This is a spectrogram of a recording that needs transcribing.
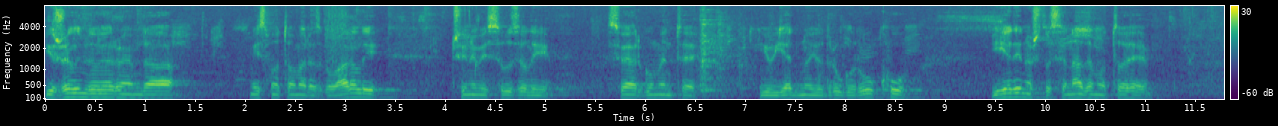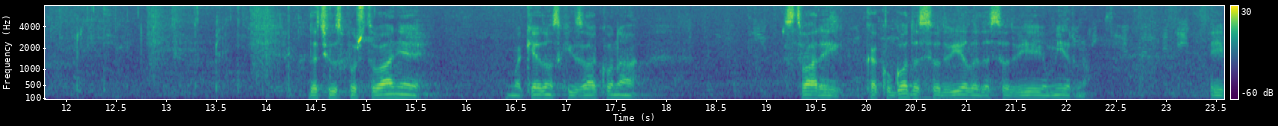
i želim da verujem da mi smo o tome razgovarali, čini mi se uzeli sve argumente i u jednu i u drugu ruku i jedino što se nadamo to je da će uz poštovanje makedonskih zakona stvari kako god da se odvijele, da se odvijaju mirno. I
